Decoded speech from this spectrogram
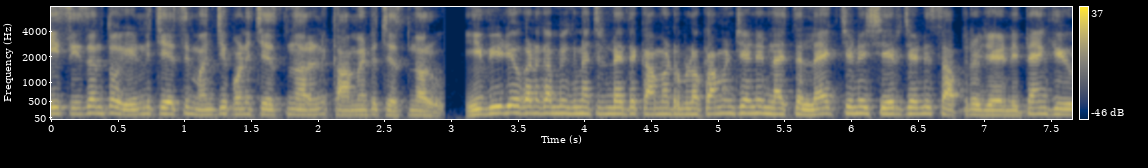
ఈ సీజన్తో ఎండ్ చేసి మంచి పని చేస్తున్నారని కామెంట్ చేస్తున్నారు. ఈ వీడియో కనుక మీకు నచ్చినట్లయితే కామెంట్ రూపంలో కామెంట్ చేయండి. నచ్చితే లైక్ చేయండి షేర్ చేయండి సబ్స్క్రైబ్ చేయండి. థ్యాంక్ యూ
